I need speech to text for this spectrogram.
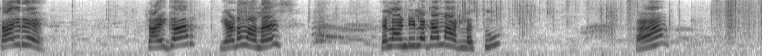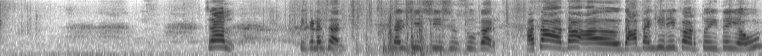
काय रे? टायगर येडा झालायस? त्या लांडीला का मारलंस तू? हा? चल तिकडे चल. चल शिशी शिसू कर. असा आता दादागिरी करतो इथं येऊन.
